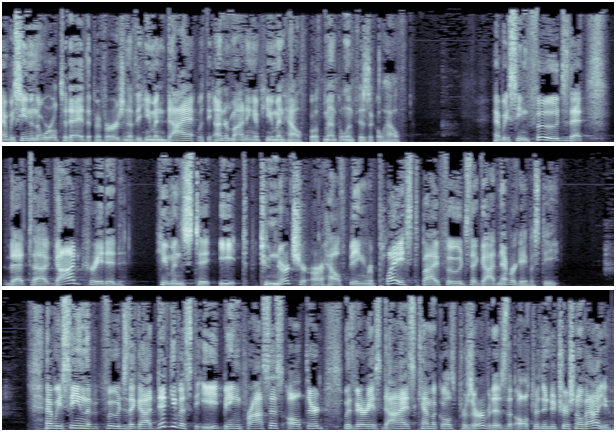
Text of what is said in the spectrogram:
Have we seen in the world today the perversion of the human diet with the undermining of human health, both mental and physical health? Have we seen foods that, that uh, God created humans to eat to nurture our health being replaced by foods that God never gave us to eat? Have we seen the foods that God did give us to eat being processed, altered with various dyes, chemicals, preservatives that alter the nutritional value?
